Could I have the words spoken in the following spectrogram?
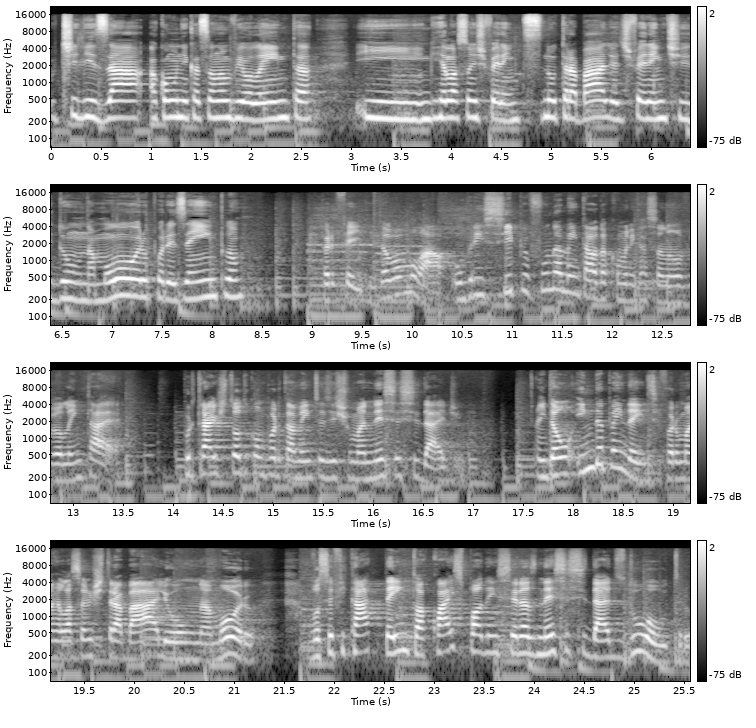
utilizar a comunicação não violenta em relações diferentes. No trabalho é diferente do namoro, por exemplo. Perfeito. Então vamos lá. Um princípio fundamental da comunicação não violenta é: por trás de todo comportamento existe uma necessidade. Então, independente se for uma relação de trabalho ou um namoro, você ficar atento a quais podem ser as necessidades do outro.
